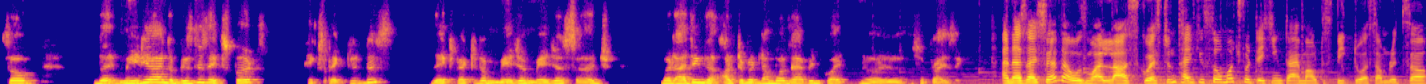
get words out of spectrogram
So the media and the business experts expected this. They expected a major major surge, but I think the ultimate numbers have been quite uh, surprising. And as I said, that was my last question. Thank you so much for taking time out to speak to us, Amrit sir,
